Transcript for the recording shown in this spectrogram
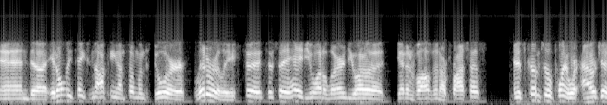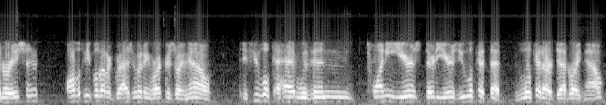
and uh, it only takes knocking on someone's door, literally, to, to say, hey, do you want to learn? Do you want to get involved in our process? And it's come to a point where our generation, all the people that are graduating Rutgers right now, if you look ahead within 20 years, 30 years, you look at that, look at our debt right now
